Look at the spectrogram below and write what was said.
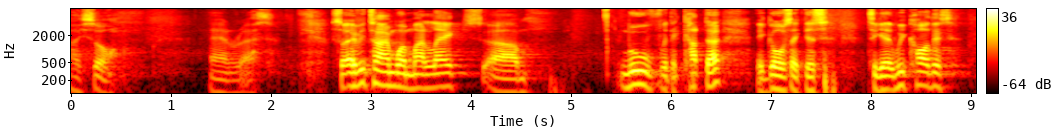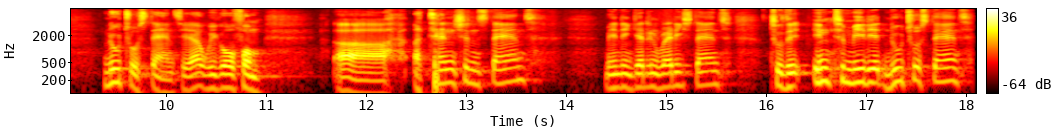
I so, and rest. So every time when my legs um, move with the kata, it goes like this together. We call this neutral stance. Yeah, we go from uh, attention stance, meaning getting ready stance, to the intermediate neutral stance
